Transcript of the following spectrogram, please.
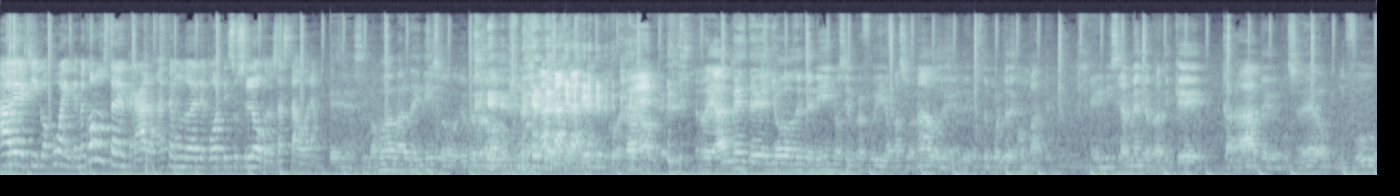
A ver, chicos, cuénteme, ¿cómo ustedes entraron a este mundo del deporte y sus logros hasta ahora? Eh, si vamos a hablar de inicio, yo creo que lo vamos a Realmente yo desde niño siempre fui apasionado de, de los deportes de combate. Eh, inicialmente practiqué karate, boxeo, kung fu,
